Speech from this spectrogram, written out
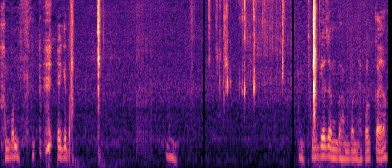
한번 여기다 두 개 정도 한번 해볼까요?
